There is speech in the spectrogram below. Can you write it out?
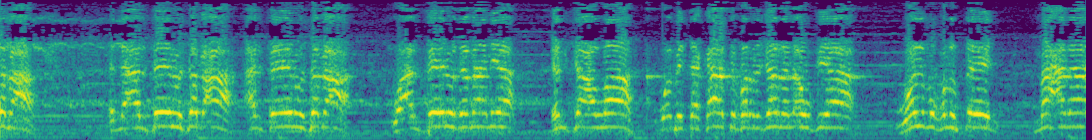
2007 إلى 2007 2007 و2008 إن شاء الله وبتكاتف الرجال الأوفياء والمخلصين معنا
